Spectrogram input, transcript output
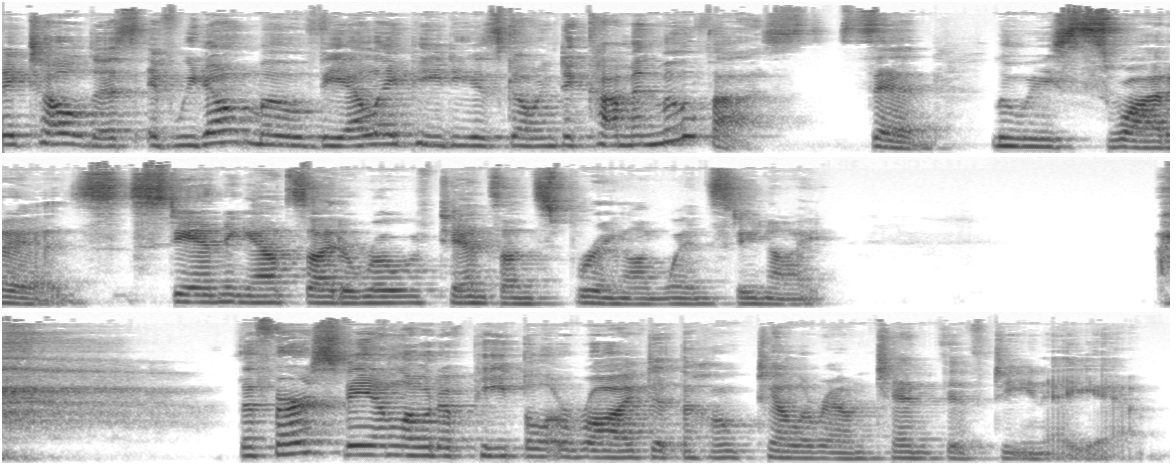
They told us if we don't move, the LAPD is going to come and move us, said Luis Suarez, standing outside a row of tents on Spring on Wednesday night. The first van load of people arrived at the hotel around 10:15 a.m.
